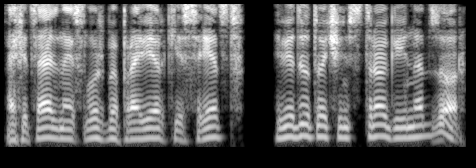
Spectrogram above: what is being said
Официальные службы проверки средств ведут очень строгий надзор,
